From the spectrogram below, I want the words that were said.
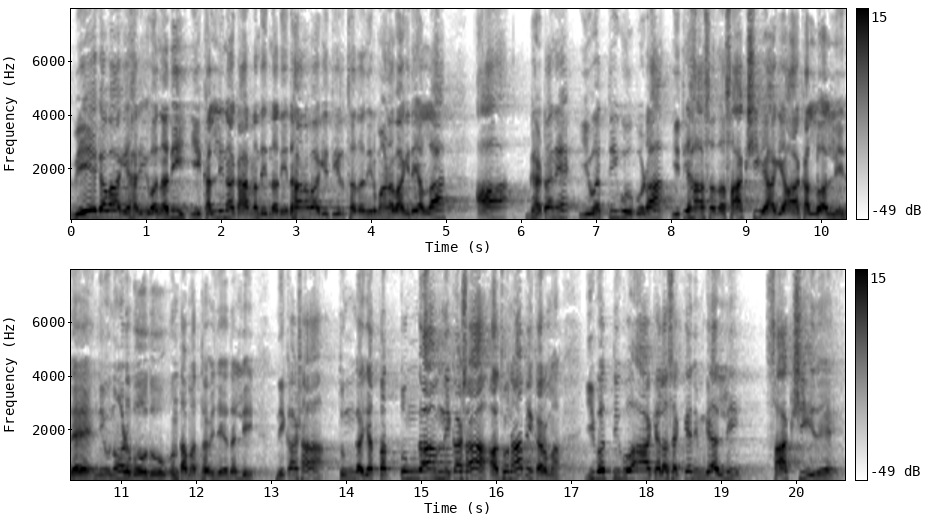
ವೇಗವಾಗಿ ಹರಿಯುವ ನದಿ ಈ ಕಲ್ಲಿನ ಕಾರಣದಿಂದ ನಿಧಾನವಾಗಿ ತೀರ್ಥದ ನಿರ್ಮಾಣವಾಗಿದೆಯಲ್ಲ ಆ ಘಟನೆ ಇವತ್ತಿಗೂ ಕೂಡ ಇತಿಹಾಸದ ಸಾಕ್ಷಿಯಾಗಿ ಆ ಕಲ್ಲು ಅಲ್ಲಿದೆ. ನೀವು ನೋಡಬಹುದು ಅಂತ ಮಧ್ವ ವಿಜಯದಲ್ಲಿ ನಿಕಷ ತುಂಗ ಯತ್ತತ್ತುಂಗಾಂ ನಿಕಷ ಅಧುನಾಪಿ ಕರ್ಮ. ಇವತ್ತಿಗೂ ಆ ಕೆಲಸಕ್ಕೆ ನಿಮಗೆ ಅಲ್ಲಿ ಸಾಕ್ಷಿ ಇದೆ.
